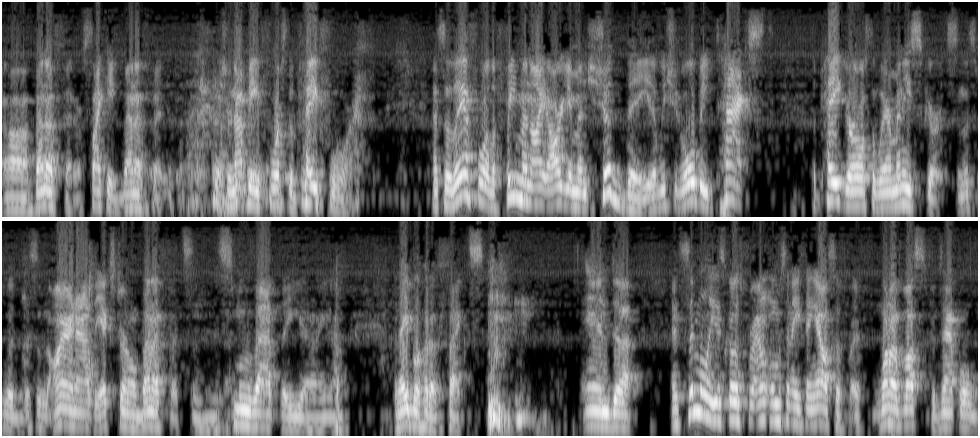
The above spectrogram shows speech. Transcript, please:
uh, benefit or psychic benefit, which we're not being forced to pay for. And so, therefore, the Friedmanite argument should be that we should all be taxed to pay girls to wear miniskirts, and this would this would iron out the external benefits and smooth out the uh, you know neighborhood effects. and uh, and similarly, this goes for almost anything else. If, if, one of us, for example,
